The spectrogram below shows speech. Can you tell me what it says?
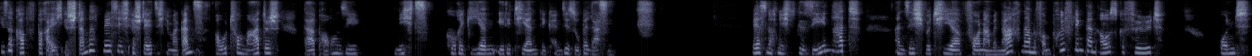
Dieser Kopfbereich ist standardmäßig, er stellt sich immer ganz automatisch. Da brauchen Sie nichts korrigieren, editieren, den können Sie so belassen. Wer es noch nicht gesehen hat, an sich wird hier Vorname, Nachname vom Prüfling dann ausgefüllt und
